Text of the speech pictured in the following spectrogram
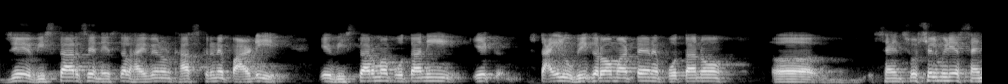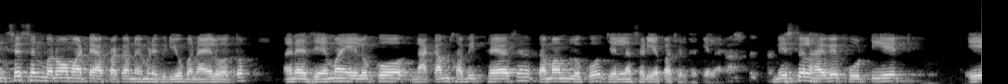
જે વિસ્તાર છે નેશનલ હાઈવેનો ખાસ કરીને પારડી એ વિસ્તારમાં પોતાની એક સ્ટાઇલ ઊભી કરવા માટે અને પોતાનો સોશિયલ મીડિયા સેન્સેશન બનવા માટે આ પ્રકારનો એમણે વીડિયો બનાવેલો હતો અને જેમાં એ લોકો નાકામ સાબિત થયા છે અને તમામ લોકો જેલના સળિયા પાછળ થકેલા છે. નેશનલ હાઈવે ફોર્ટી એટ એ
